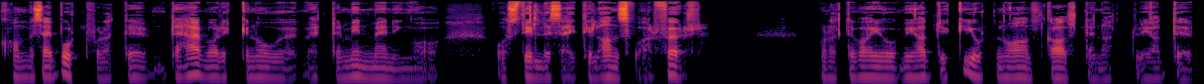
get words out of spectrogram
komme seg bort, for at det, det her var ikke noe, etter min mening, å, å stille seg til ansvar for. For at det var jo Vi hadde jo ikke gjort noe annet galt enn at vi hadde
